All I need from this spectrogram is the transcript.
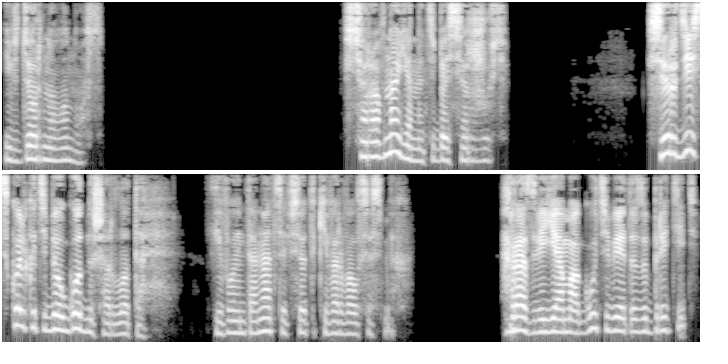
и вздернула нос. Все равно я на тебя сержусь. Сердись сколько тебе угодно, Шарлотта. В его интонации все-таки ворвался смех. Разве я могу тебе это запретить?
